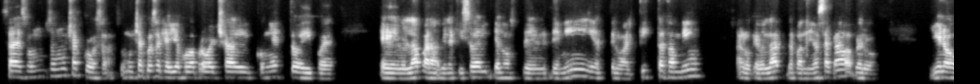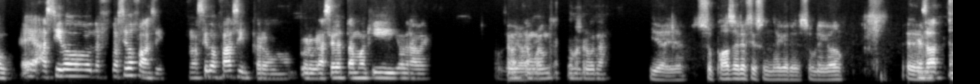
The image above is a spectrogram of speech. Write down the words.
¿Sabes? Son, son muchas cosas, son muchas cosas que yo puedo aprovechar con esto y pues, eh, ¿verdad? Para beneficio de, de, los, de, de mí, este, los artistas también, a lo que, ¿verdad? La pandemia se acaba, pero you know, eh, ha sido, no, ha sido fácil, no ha sido fácil, pero, pero gracias a Dios estamos aquí otra vez. Okay, estamos, en, estamos, en, ruta. Yeah, yeah. Sus positives y sus negatives, obligado. Eh, Exacto.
